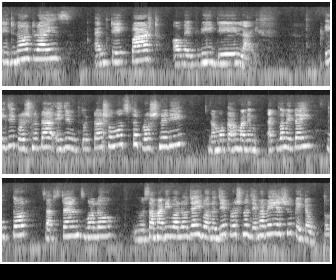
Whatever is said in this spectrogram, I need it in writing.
did not rise and take part of every day life এই যে প্রশ্নটা, এই যে উত্তরটা, সমস্ত প্রশ্নেরই মোটা মানে একদম এটাই উত্তর। সাবস্ট্যান্স বলো সামারি বলো, যাই বলো, যে প্রশ্ন যেভাবেই আসুক এটা উত্তর।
